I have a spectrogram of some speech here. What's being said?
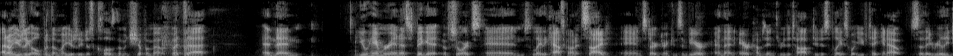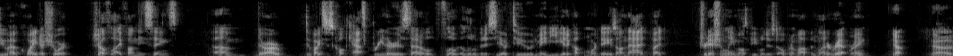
I don't usually open them. I usually just close them and ship them out. But uh, and then you hammer in a spigot of sorts and lay the cask on its side and start drinking some beer. And then air comes in through the top to displace what you've taken out. So they really do have quite a short shelf life on these things. Um, there are devices called cask breathers that'll float a little bit of CO2 and maybe you get a couple more days on that. But traditionally, most people just open them up and let her rip, right? Yep. Uh,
